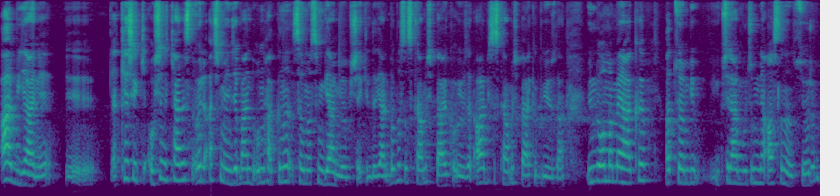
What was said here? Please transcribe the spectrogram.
abi yani e, ya keşke o şimdi kendisini öyle açmayınca ben de onun hakkını savunasım gelmiyor bir şekilde. Yani babasız kalmış belki o yüzden. Abisiz kalmış belki bu yüzden. Ünlü olma merakı atıyorum bir yükselen burcum ne aslan atıyorum.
